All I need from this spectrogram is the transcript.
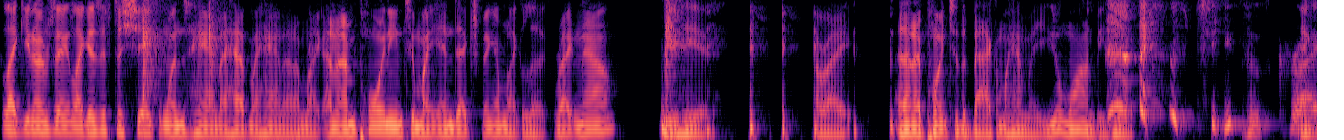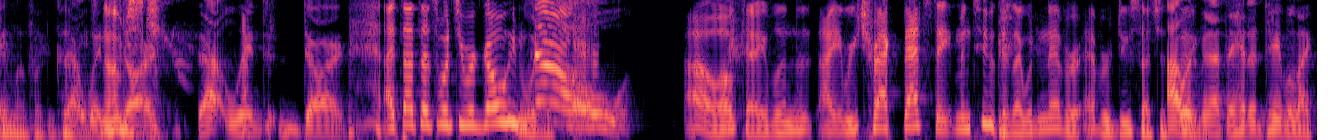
Like you know what I'm saying? Like as if to shake one's hand. I have my hand and I'm like, and I'm pointing to my index finger. I'm like, look, right now, you're here. All right. And then I point to the back of my hand. I'm like, you don't want to be here. Jesus Make Christ. them motherfucking That cookies. went No, I'm dark. that went dark. I thought that's what you were going with. No. Oh, okay. Well, then I retract that statement too because I would never ever do such a I thing. I would have been at the head of the table like,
